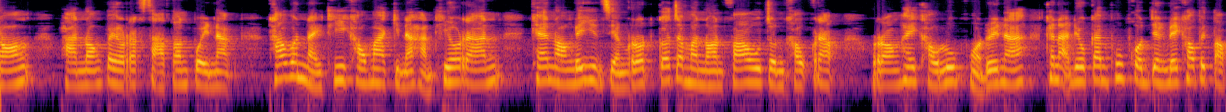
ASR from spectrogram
น้อง พาน้องไปรักษาตอนป่วยหนัก ถ้าวันไหนที่เขามากินอาหารที่ร้าน แค่น้องได้ยินเสียงรถก็จะมานอนเฝ้าจนเขากลับร้องให้เขาลูบหัวด้วยนะ ขณะเดียวกันผู้โพสต์ยังได้เข้าไปตอบ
